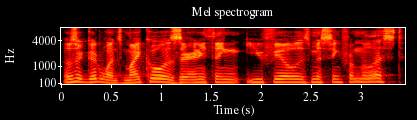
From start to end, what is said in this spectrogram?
those are good ones. Michael, is there anything you feel is missing from the list?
